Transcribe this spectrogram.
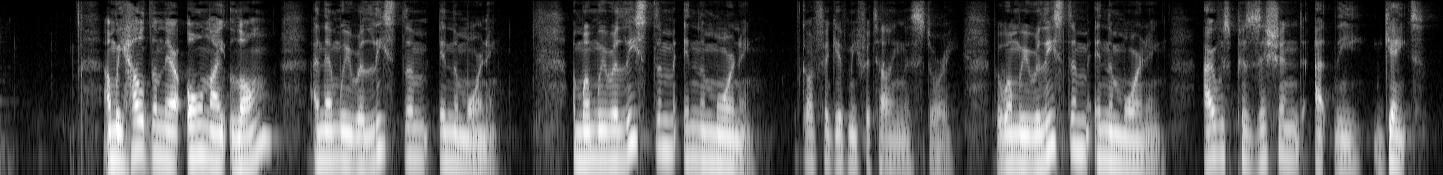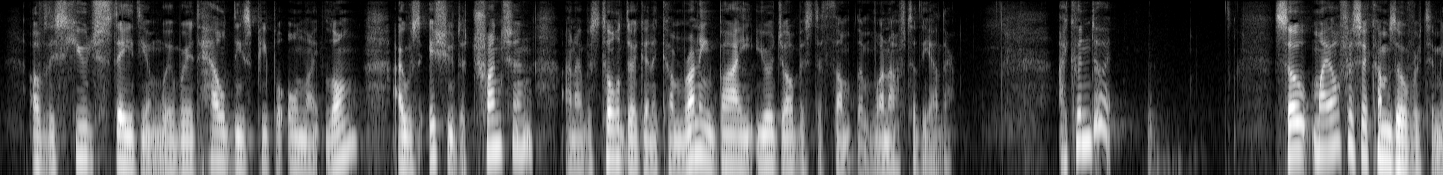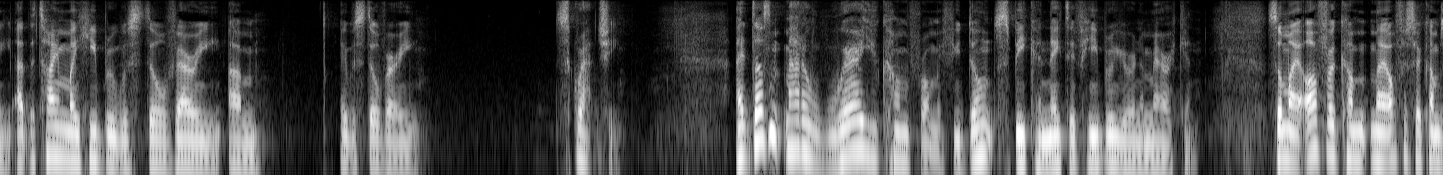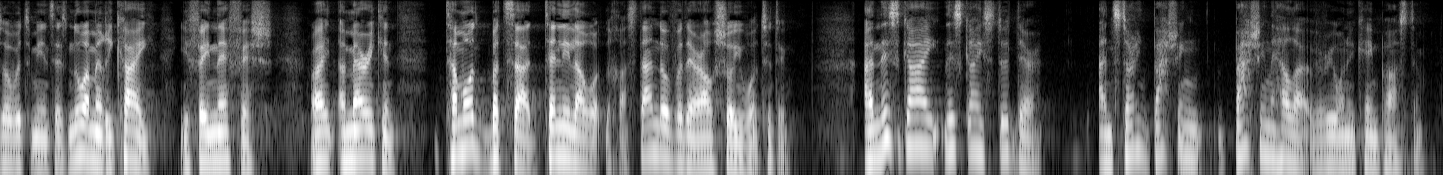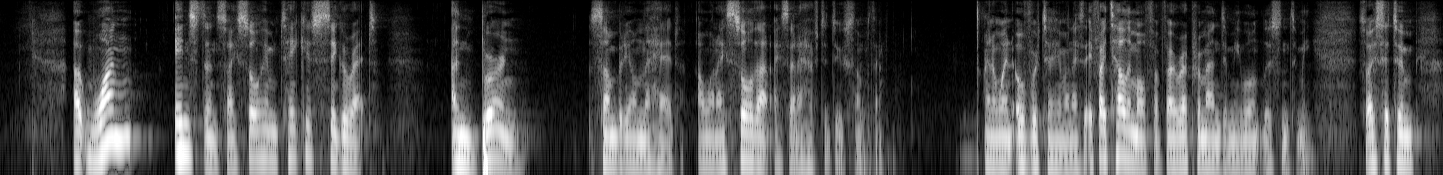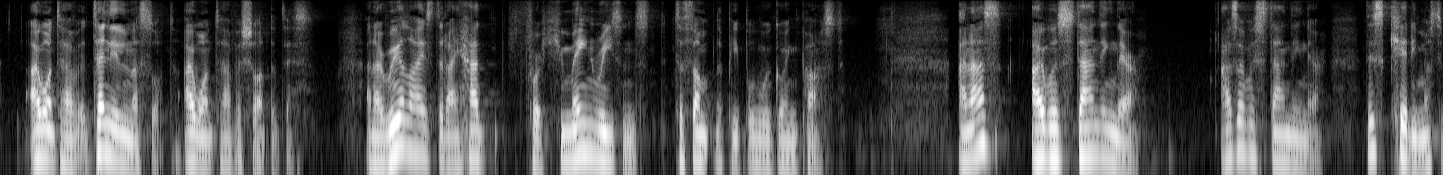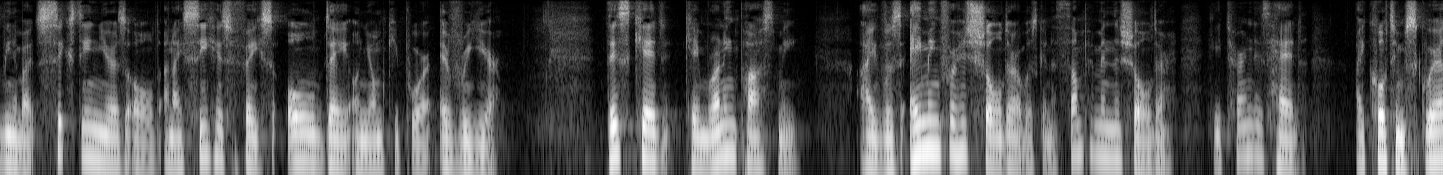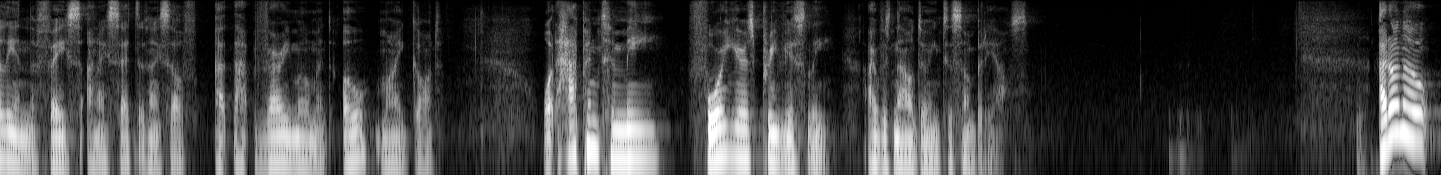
and we held them there all night long, and then we released them in the morning. And when we released them in the morning, God forgive me for telling this story. But when we released them in the morning, I was positioned at the gate of this huge stadium where we had held these people all night long. I was issued a truncheon and I was told they're going to come running by. Your job is to thump them one after the other. I couldn't do it. So my officer comes over to me. At the time, my Hebrew was still very, um, it was still very scratchy. And it doesn't matter where you come from. If you don't speak a native Hebrew, you're an American. So my, com- my officer comes over to me and says, No, Amerikai, yefei nefesh, right? American. Tamod batzad, ten li. Stand over there, I'll show you what to do. And this guy, this guy stood there and started bashing, bashing the hell out of everyone who came past him. At one instance, I saw him take his cigarette and burn somebody on the head. And when I saw that, I said, I have to do something. And I went over to him and I said, if I tell him off, if I reprimand him, he won't listen to me. So I said to him, I want to have nasot. I want to have a shot at this. And I realized that I had, for humane reasons, to thump the people who were going past. And as I was standing there, as I was standing there, this kid, he must have been about 16 years old, and I see his face all day on Yom Kippur every year. This kid came running past me. I was aiming for his shoulder. I was going to thump him in the shoulder. He turned his head. I caught him squarely in the face, and I said to myself at that very moment, Oh my God, what happened to me four years previously, I was now doing to somebody else. I don't know.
